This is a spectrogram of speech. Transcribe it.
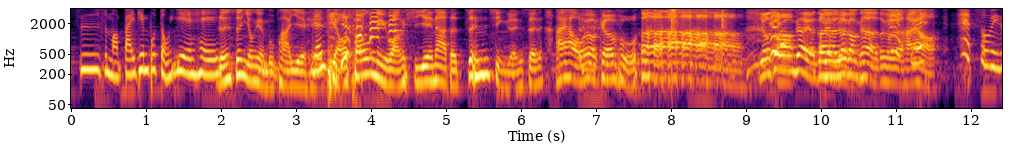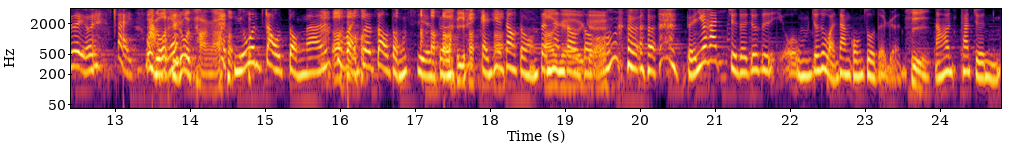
是什么？白天不懂夜黑，人生永远不怕夜黑。条生通女王席耶娜的真情人生，还好我有科普，有做功课，有做有做功课，有做功课，还好。书名真的有点太长，为什么要写那么长啊？你问赵董啊，出版社赵董写的，感谢赵董，赞叹赵董。对，因为他觉得就是我们就是晚上工作的人，是，然后他觉得你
